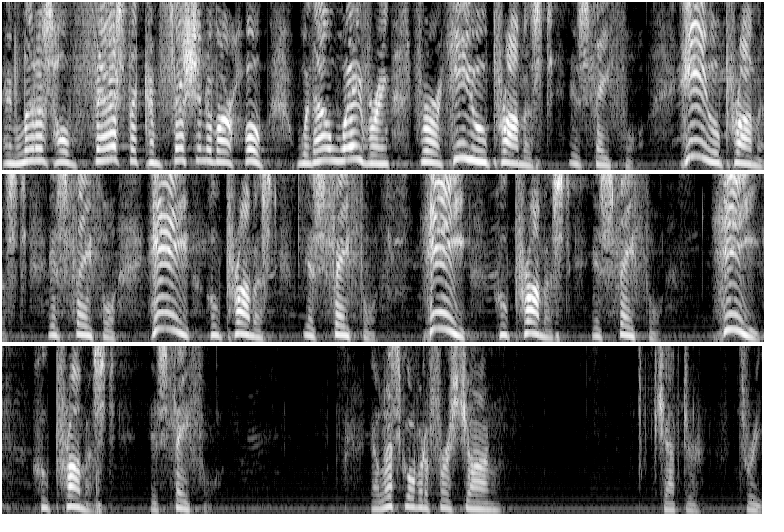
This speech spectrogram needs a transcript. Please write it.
And let us hold fast the confession of our hope without wavering, for he who promised is faithful. He who promised is faithful. He who promised is faithful. He who promised is faithful. He who promised is faithful. Now let's go over to 1 John chapter 3.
